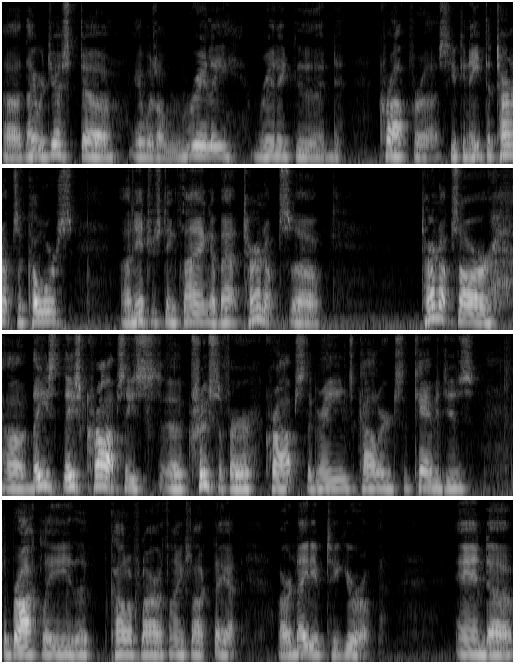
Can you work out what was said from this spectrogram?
uh, they were just, uh, it was a really, really good crop for us. You can eat the turnips, of course. An interesting thing about turnips, uh, Turnips are uh, these these crops, these uh, crucifer crops, the greens, the collards, the cabbages, the broccoli, the cauliflower, things like that, are native to Europe. And uh,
